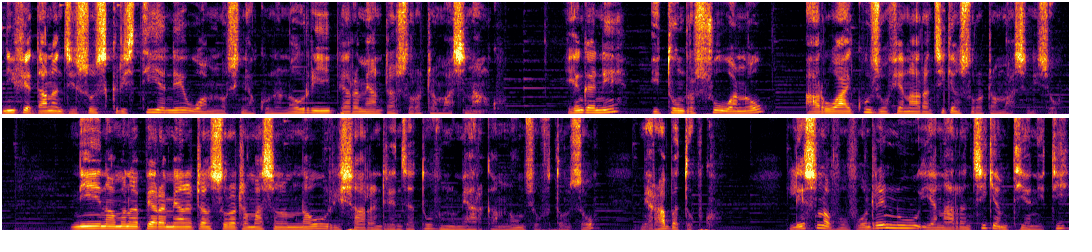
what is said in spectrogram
Ny fiadanan'i Jesosy Kristy anie ho aminao sy ny ankohonanao ry mpiara-mianatra ny Soratra Masina amiko. Enga anie hitondra soa ho anao ary ho ahy koa izao fianarantsika ny Soratra Masina izao. Ny namana mpiara-mianatra ny Soratra Masina aminao, Richard Andrianjatovo no miaraka aminao amin'izao fotoana izao. Miarahaba tompoko. Lesona vaovao indray no ianarantsika amin'ity anio ity.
